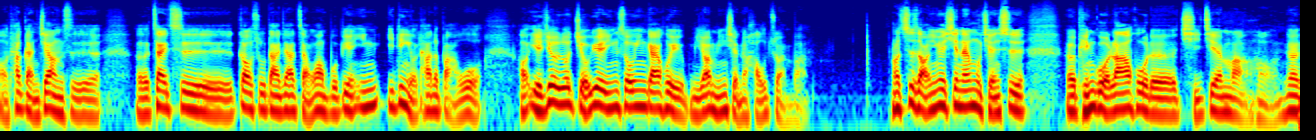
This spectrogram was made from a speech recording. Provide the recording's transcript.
哦，他敢这样子，呃，再次告诉大家展望不变，应一定有他的把握。好，也就是说九月营收应该会比较明显的好转吧。啊，至少因为现在目前是呃苹果拉货的期间嘛，哈，那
